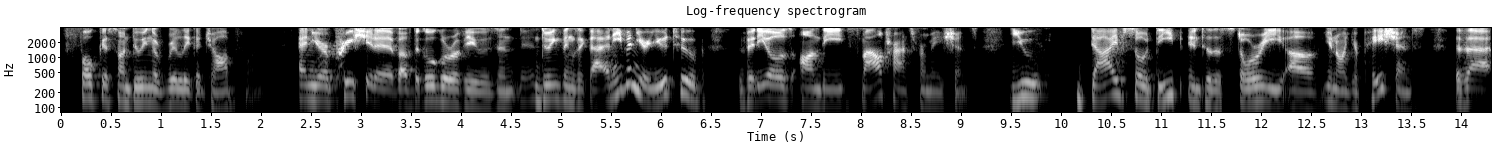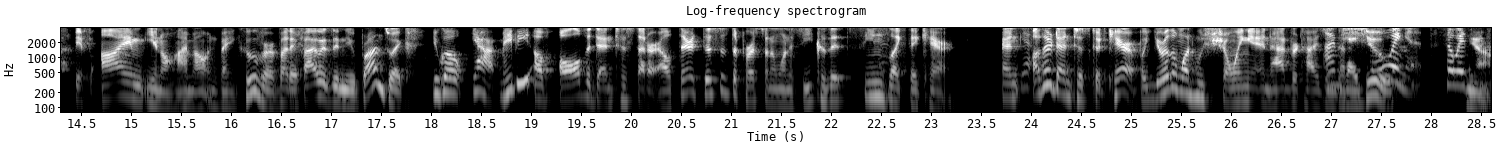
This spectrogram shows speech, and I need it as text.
focus on doing a really good job for me. And you're appreciative of the Google reviews and, and, doing things like that. And even your YouTube videos on the smile transformations, you dive so deep into the story of you know your patients that if i'm you know i'm out in vancouver but if i was in new brunswick you go yeah maybe of all the dentists that are out there this is the person i want to see because it seems like they care. And yeah. other dentists could care but you're the one who's showing it and advertising I'm that i do. showing it. So it's yeah.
